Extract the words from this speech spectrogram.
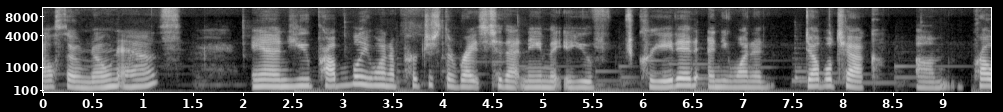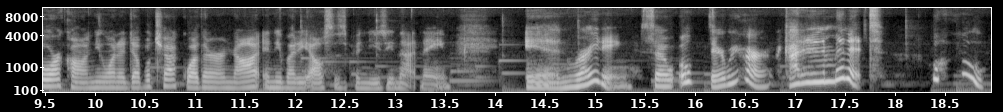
also known as. And you probably want to purchase the rights to that name that you've created and you want to double check um, pro or con, you want to double check whether or not anybody else has been using that name in writing. So, oh, there we are. I got it in a minute. Woohoo!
